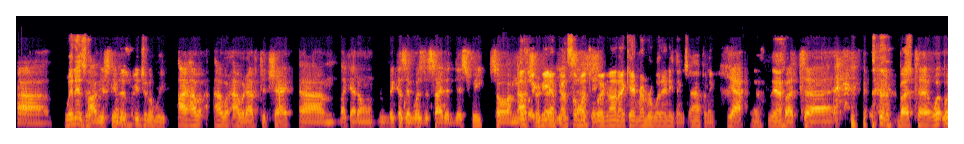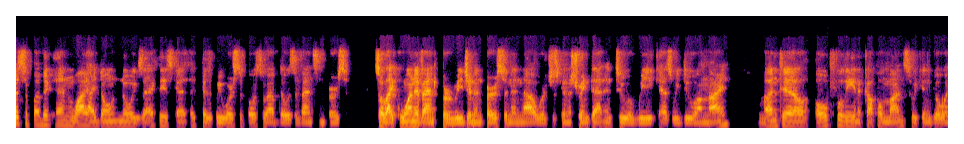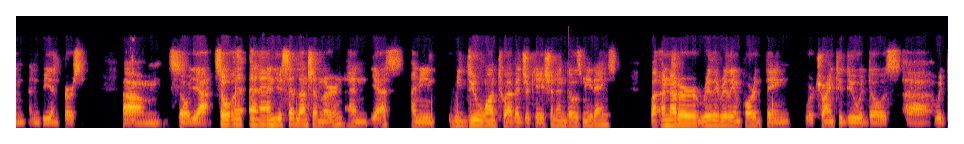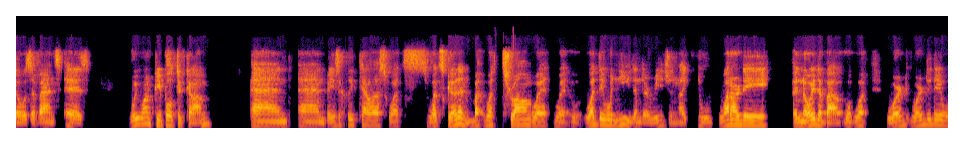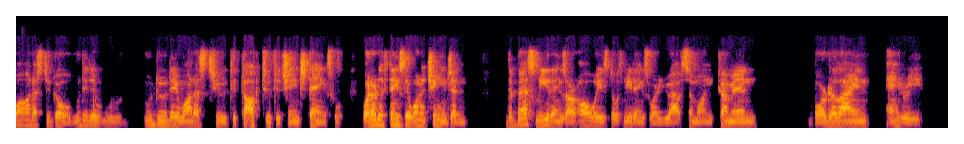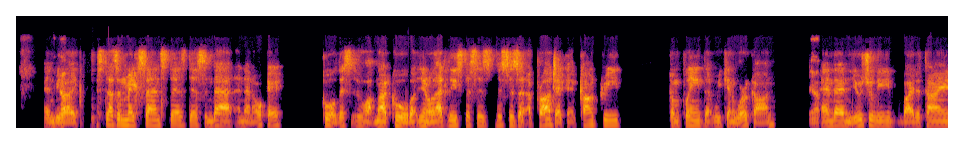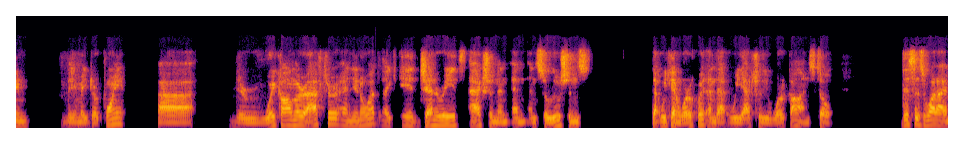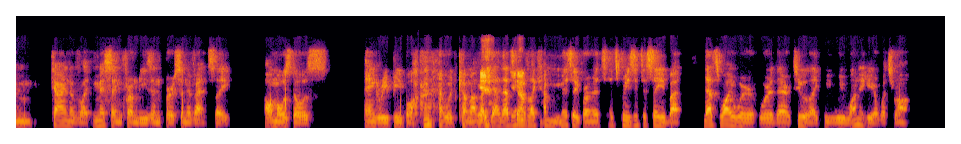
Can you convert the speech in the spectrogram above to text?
uh, when is it? Obviously, when is regional week? I, I, I, would I would have to check. Um, like I don't because it was decided this week, so I'm not sure. me, I've got so much going on. I can't remember when anything's happening. Yeah, yeah. yeah. But uh, but uh, what was the public and why I don't know exactly is because we were supposed to have those events in person. So like one event per region in person, and now we're just going to shrink that into a week as we do online, mm-hmm. until hopefully in a couple months we can go and, and be in person um, so yeah. So and you said lunch and learn and yes i mean we do want to have education in those meetings but another really really important thing we're trying to do with those uh, with those events is we want people to come and and basically tell us what's what's good and but what's wrong with, with what they would need in their region. Like what are they annoyed about? What, what where where do they want us to go? Who do they who do they want us to to talk to to change things? What are the things they want to change? And the best meetings are always those meetings where you have someone come in borderline angry and be yep. like this doesn't make sense this this and that and then okay cool this is well not cool but you know at least this is this is a, project a concrete complaint that we can work on. Yeah and then usually by the time they make their point uh, they're way calmer after. And you know what? Like it generates action and, and and solutions that we can work with and that we actually work on. So this is what i'm kind of like missing from these in-person events like almost those angry people that would come up yeah, like that. That's yeah. kind of like i'm missing from it. It's, it's crazy to say but that's why we're we're there too. Like we, we want to hear what's wrong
